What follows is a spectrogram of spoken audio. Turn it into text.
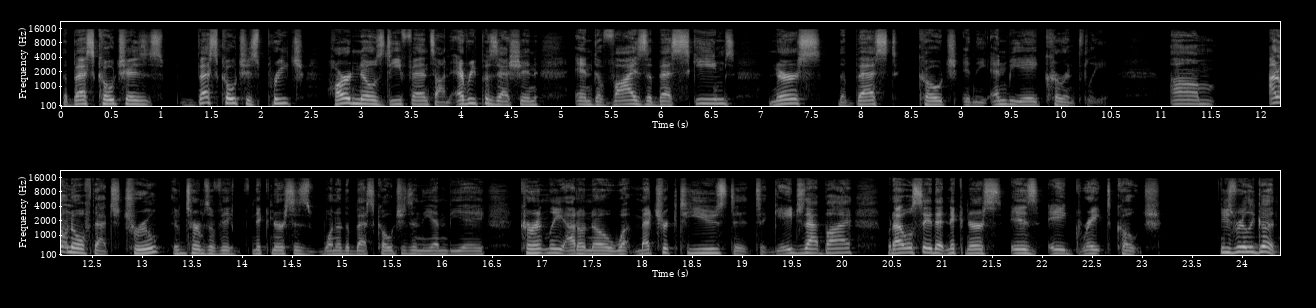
The best coaches, best coaches preach hard-nosed defense on every possession and devise the best schemes. Nurse, the best coach in the NBA currently." Um, I don't know if that's true in terms of if Nick Nurse is one of the best coaches in the NBA currently. I don't know what metric to use to, to gauge that by, but I will say that Nick Nurse is a great coach. He's really good.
